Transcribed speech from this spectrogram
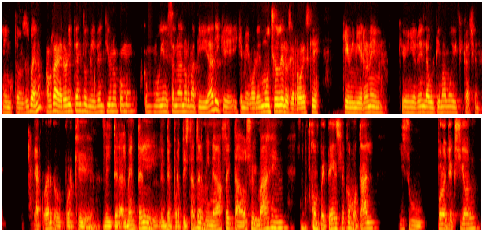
Entonces, bueno, vamos a ver ahorita en 2021 cómo, cómo viene esta nueva normatividad y que, y que mejoren muchos de los errores que, que, vinieron en, que vinieron en la última modificación. De acuerdo, porque literalmente el, el, deportista termina afectado su imagen, su competencia como tal y su proyección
